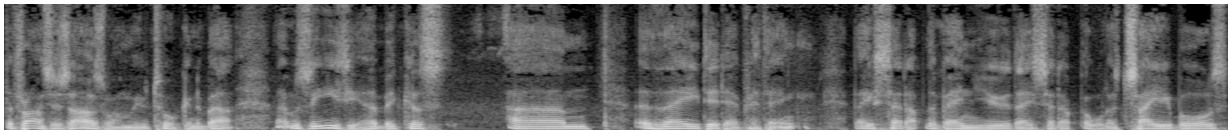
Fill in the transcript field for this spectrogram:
The Francis Ours one we were talking about that was easier because um, they did everything. They set up the venue, they set up all the tables.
